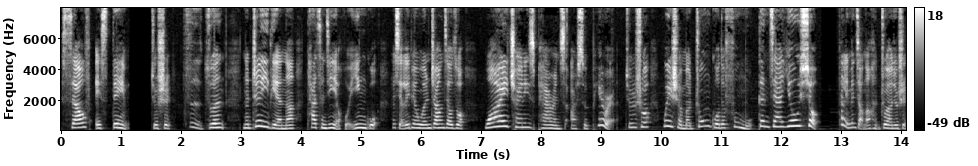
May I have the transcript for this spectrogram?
self esteem 就是自尊。那这一点呢，他曾经也回应过，他写了一篇文章，叫做 Why Chinese Parents Are Superior，就是说为什么中国的父母更加优秀。它里面讲到很重要，就是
